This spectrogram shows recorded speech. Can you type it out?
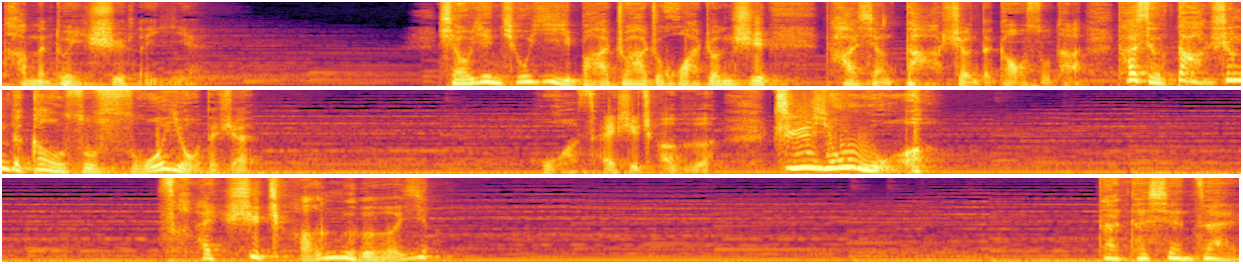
他们对视了一眼。小燕秋一把抓住化妆师，他想大声的告诉他，他想大声的告诉所有的人：我才是嫦娥，只有我才是嫦娥呀！但他现在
